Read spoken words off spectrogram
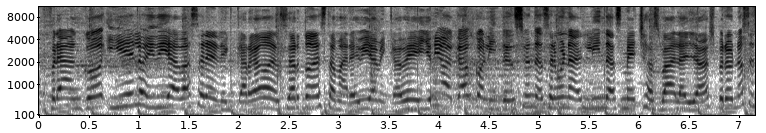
Gianfranco y él hoy día va a ser el encargado de hacer toda esta maravilla a mi cabello. Vine acá con la intención de hacerme unas lindas mechas balayage, pero no sé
